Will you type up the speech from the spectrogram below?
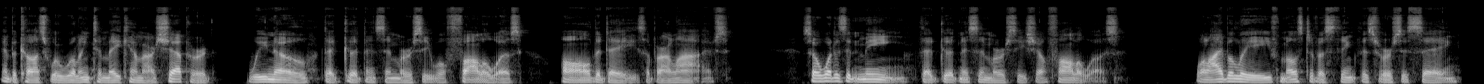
and because we're willing to make him our shepherd, we know that goodness and mercy will follow us all the days of our lives. So what does it mean that goodness and mercy shall follow us? Well, I believe most of us think this verse is saying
